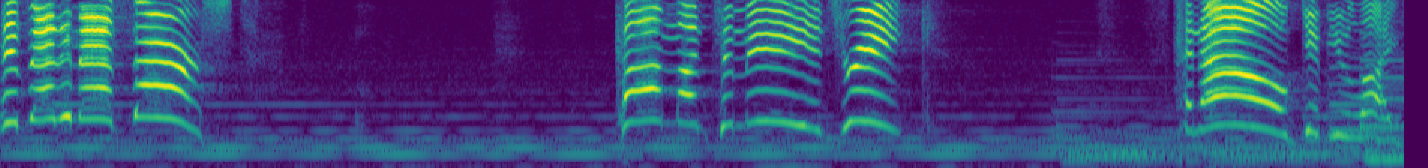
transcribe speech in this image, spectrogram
If any man thirst, come unto me and drink, and I'll give you life.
